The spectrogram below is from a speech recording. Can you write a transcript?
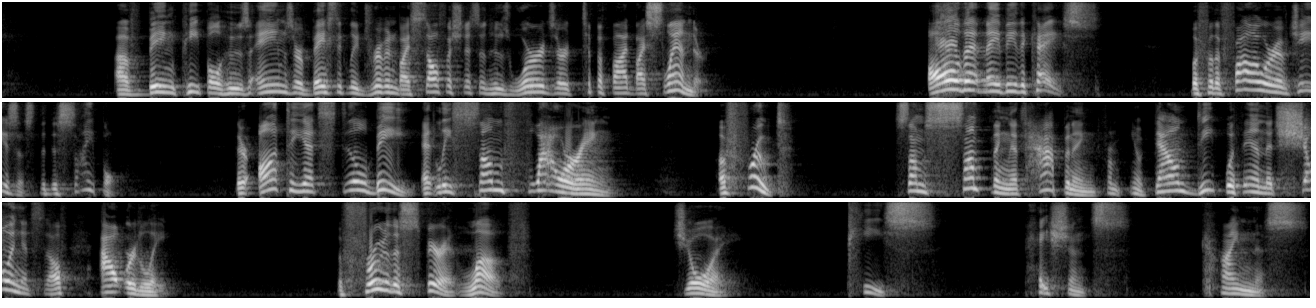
of being people whose aims are basically driven by selfishness and whose words are typified by slander. All that may be the case. But for the follower of Jesus, the disciple, there ought to yet still be at least some flowering of fruit some something that's happening from you know down deep within that's showing itself outwardly the fruit of the Spirit love, joy, peace, patience, kindness,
